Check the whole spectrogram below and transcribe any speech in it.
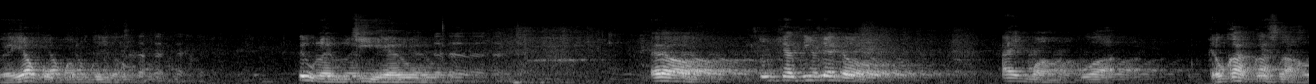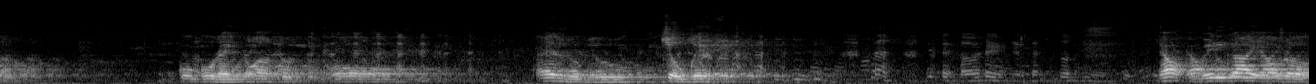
ဘယ်ရောက်ဖို့မှမသိတော့သူ့လည်းမကြည့်ရဘူးအဲ့တော့ သူချက်ပြီးလက်တော့အဲ့မှာကိုကဒုက္ခသစ္စာကိုကိုကိုယ်တိုင်တော့တွေ့ဩအဲ့လိုမျိုးကြုံခဲ့တယ်ရောက်အမေရိကရောက်တော့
